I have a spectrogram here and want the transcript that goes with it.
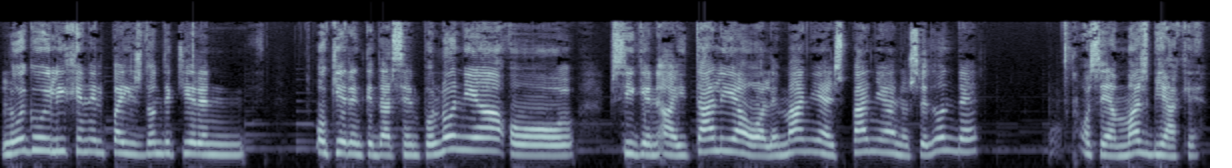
Luego eligen el país donde quieren o quieren quedarse en Polonia o siguen a Italia o Alemania, España, no sé dónde. O sea, más viaje.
